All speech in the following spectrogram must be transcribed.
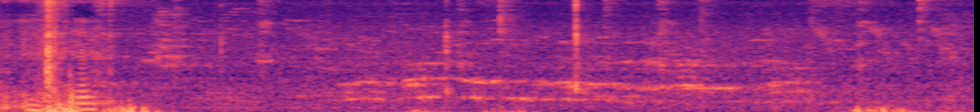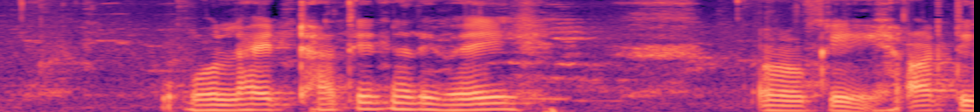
वो लाइट ठाती नहीं भाई। ओके आरती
